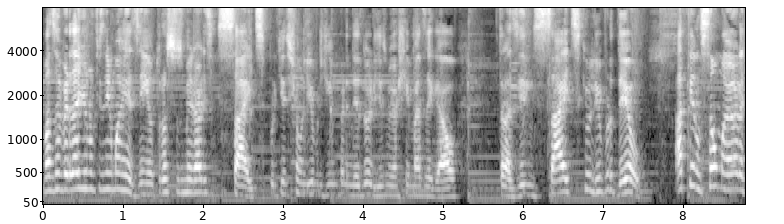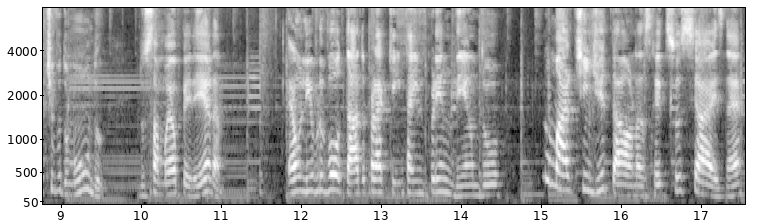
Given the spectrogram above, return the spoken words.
mas na verdade eu não fiz nenhuma resenha, eu trouxe os melhores insights, porque esse é um livro de empreendedorismo e eu achei mais legal trazer insights que o livro deu. Atenção Maior Ativo do Mundo, do Samuel Pereira, é um livro voltado para quem está empreendendo no marketing digital, nas redes sociais, né?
